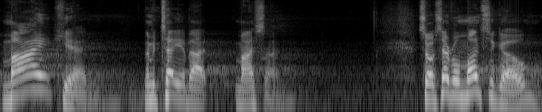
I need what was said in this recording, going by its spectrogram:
my kid, let me tell you about my son. So several months ago,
